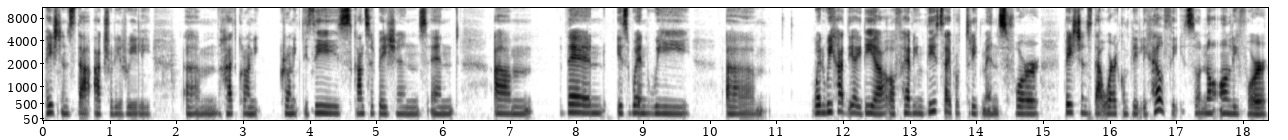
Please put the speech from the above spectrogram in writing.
patients that actually really um, had chronic chronic disease, cancer patients, and um, then is when we um, when we had the idea of having these type of treatments for patients that were completely healthy. So not only for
